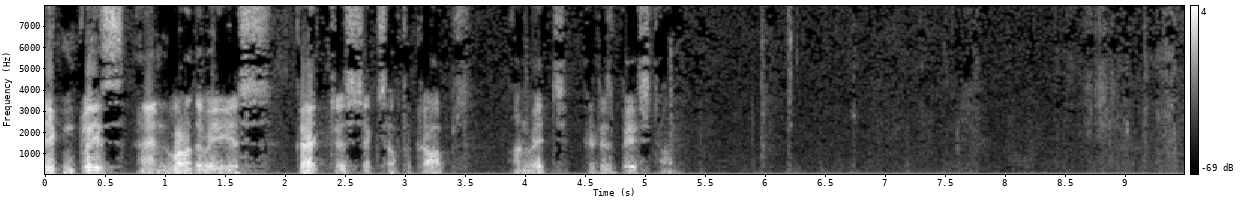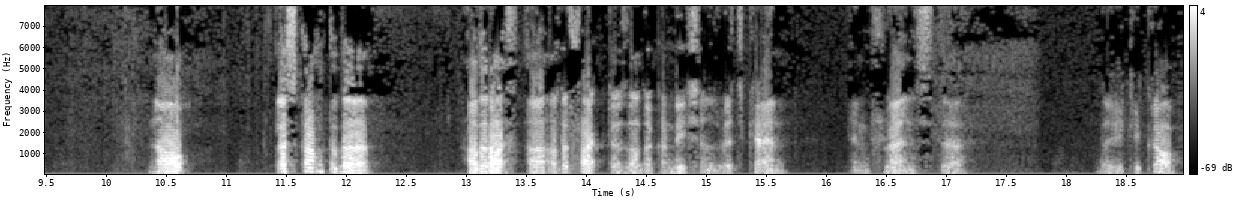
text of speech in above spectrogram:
taking place and what are the various characteristics of the crops on which it is based on. Now, let's come to the other, uh, other factors, other conditions which can influence the, the ET crop.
